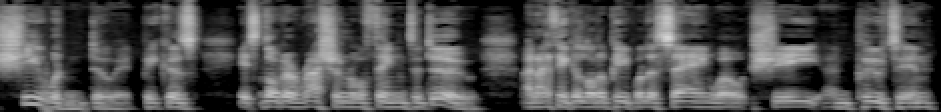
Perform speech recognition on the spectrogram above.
Xi wouldn't do it because it's not a rational thing to do. And I think a lot of people are saying, well, Xi and Putin,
